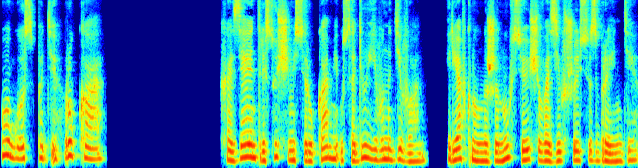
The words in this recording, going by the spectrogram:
«О, Господи, рука!» Хозяин трясущимися руками усадил его на диван и рявкнул на жену, все еще возившуюся с бренди.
